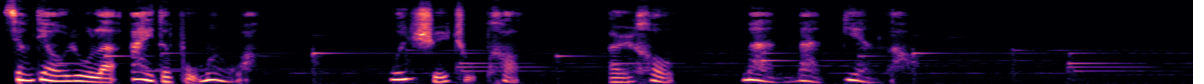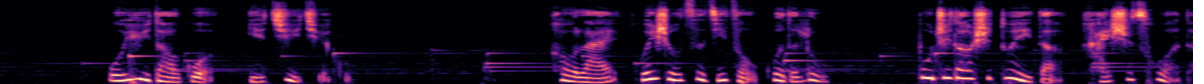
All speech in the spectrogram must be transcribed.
像掉入了爱的捕梦网，温水煮泡，而后。慢慢变老。我遇到过，也拒绝过。后来回首自己走过的路，不知道是对的还是错的。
